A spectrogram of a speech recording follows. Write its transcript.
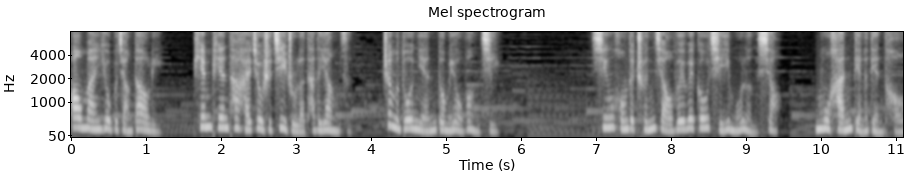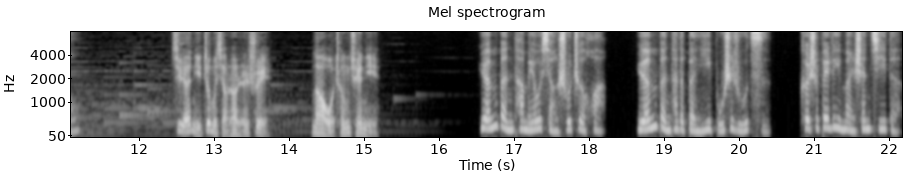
傲慢又不讲道理。偏偏他还就是记住了他的样子，这么多年都没有忘记。猩红的唇角微微勾起一抹冷笑，慕寒点了点头。既然你这么想让人睡，那我成全你。原本他没有想说这话，原本他的本意不是如此，可是被厉曼山激的，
